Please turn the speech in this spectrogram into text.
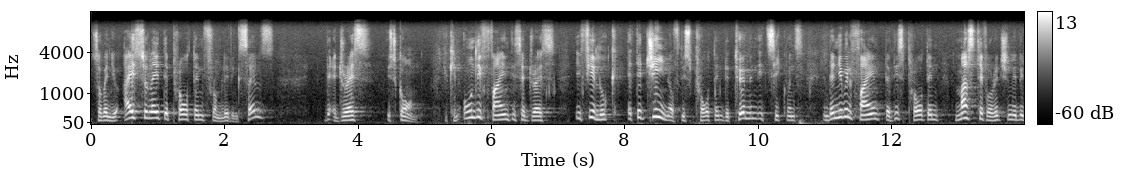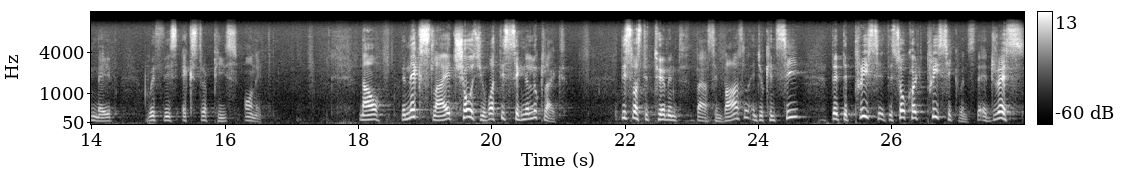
So when you isolate the protein from living cells, the address is gone. You can only find this address if you look at the gene of this protein, determine its sequence, and then you will find that this protein must have originally been made with this extra piece on it. Now, the next slide shows you what this signal looked like. This was determined by us in Basel, and you can see that the, the so-called pre-sequence, the address,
